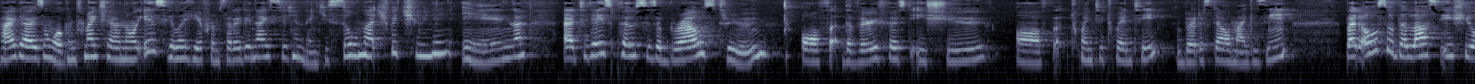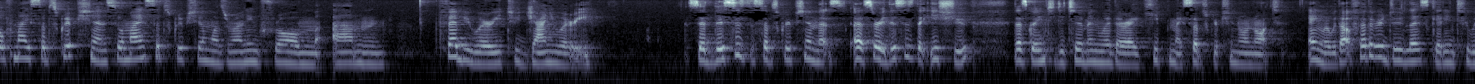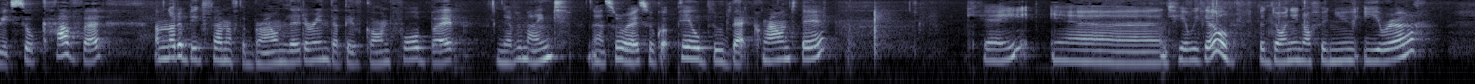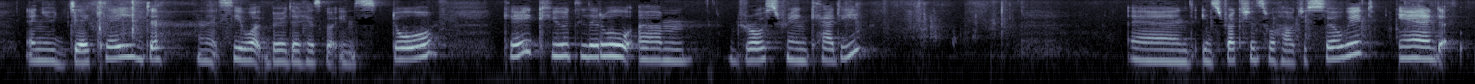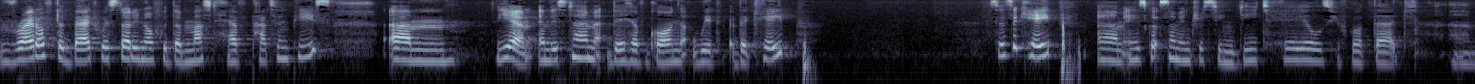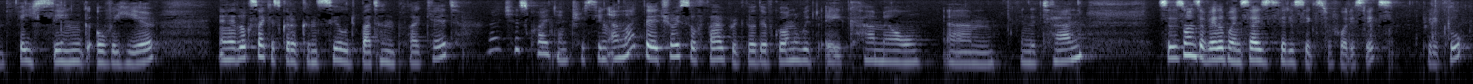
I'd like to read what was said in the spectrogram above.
Hi guys and welcome to my channel. It's Hila here from Saturday Night Stitching. Thank you so much for tuning in. Uh, today's post is a browse through of the very first issue of 2020 Burda Style magazine, but also the last issue of my subscription. So my subscription was running from um, February to January. So this is the subscription that's, uh, sorry, this is the issue that's going to determine whether I keep my subscription or not. Anyway, without further ado, let's get into it. So cover, I'm not a big fan of the brown lettering that they've gone for, but never mind. That's all right. So we've got pale blue background there. Okay, and here we go. The dawning of a new era, a new decade. And let's see what Burda has got in store. Okay, cute little um, drawstring caddy and instructions for how to sew it. And right off the bat, we're starting off with the must-have pattern piece. Um, yeah, and this time they have gone with the cape. So it's a cape, um, and it's got some interesting details. You've got that um, facing over here, and it looks like it's got a concealed button placket, which is quite interesting. I like their choice of fabric, though. They've gone with a camel um, in the tan. So this one's available in size 36 to 46. Pretty cool.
